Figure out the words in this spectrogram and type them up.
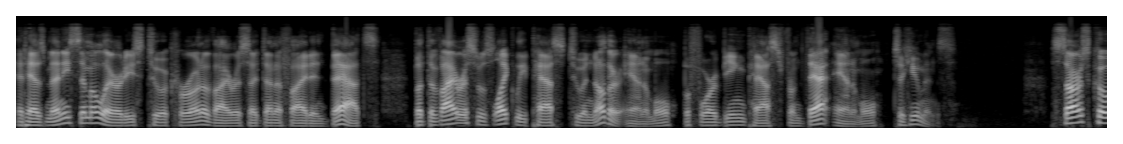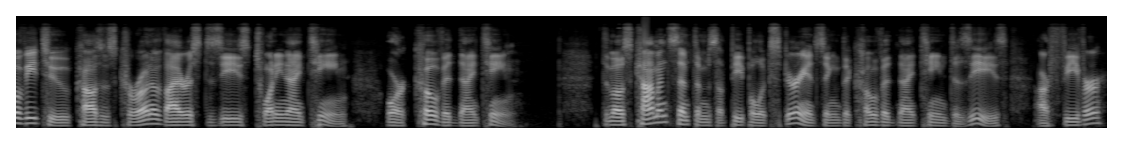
It has many similarities to a coronavirus identified in bats, but the virus was likely passed to another animal before being passed from that animal to humans. SARS-CoV-2 causes coronavirus disease 2019, or COVID-19. The most common symptoms of people experiencing the COVID-19 disease are fever,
